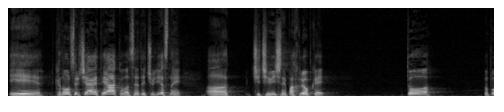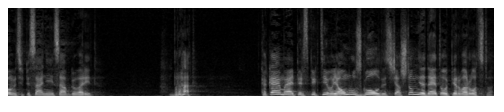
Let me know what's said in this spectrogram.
И когда он встречает Иакова с этой чудесной э, чечевичной похлебкой, то, вы помните, в Писании Исав говорит, брат, Какая моя перспектива? Я умру с голода сейчас. Что мне до этого первородства?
